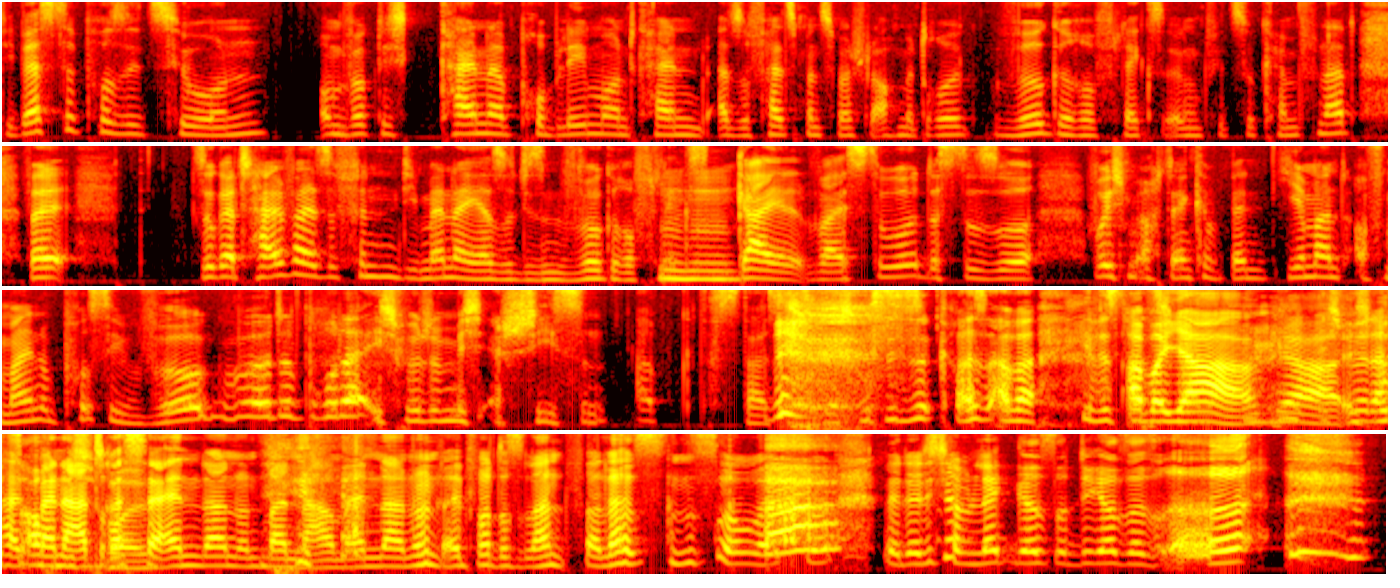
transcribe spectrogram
die beste Position, um wirklich keine Probleme und keinen, also falls man zum Beispiel auch mit Würgereflex irgendwie zu kämpfen hat, weil sogar teilweise finden die Männer ja so diesen Würgereflex Mhm. geil, weißt du, dass du so, wo ich mir auch denke, wenn jemand auf meine Pussy würgen würde, Bruder, ich würde mich erschießen. Das, das ist so krass, aber ihr wisst, Aber ich ja, ja, Ich ich würde würd's halt meine Adresse wollen. ändern und meinen Namen ändern und einfach das Land verlassen, so, weißt du, wenn er nicht am Lecken ist und die ganze Zeit so,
